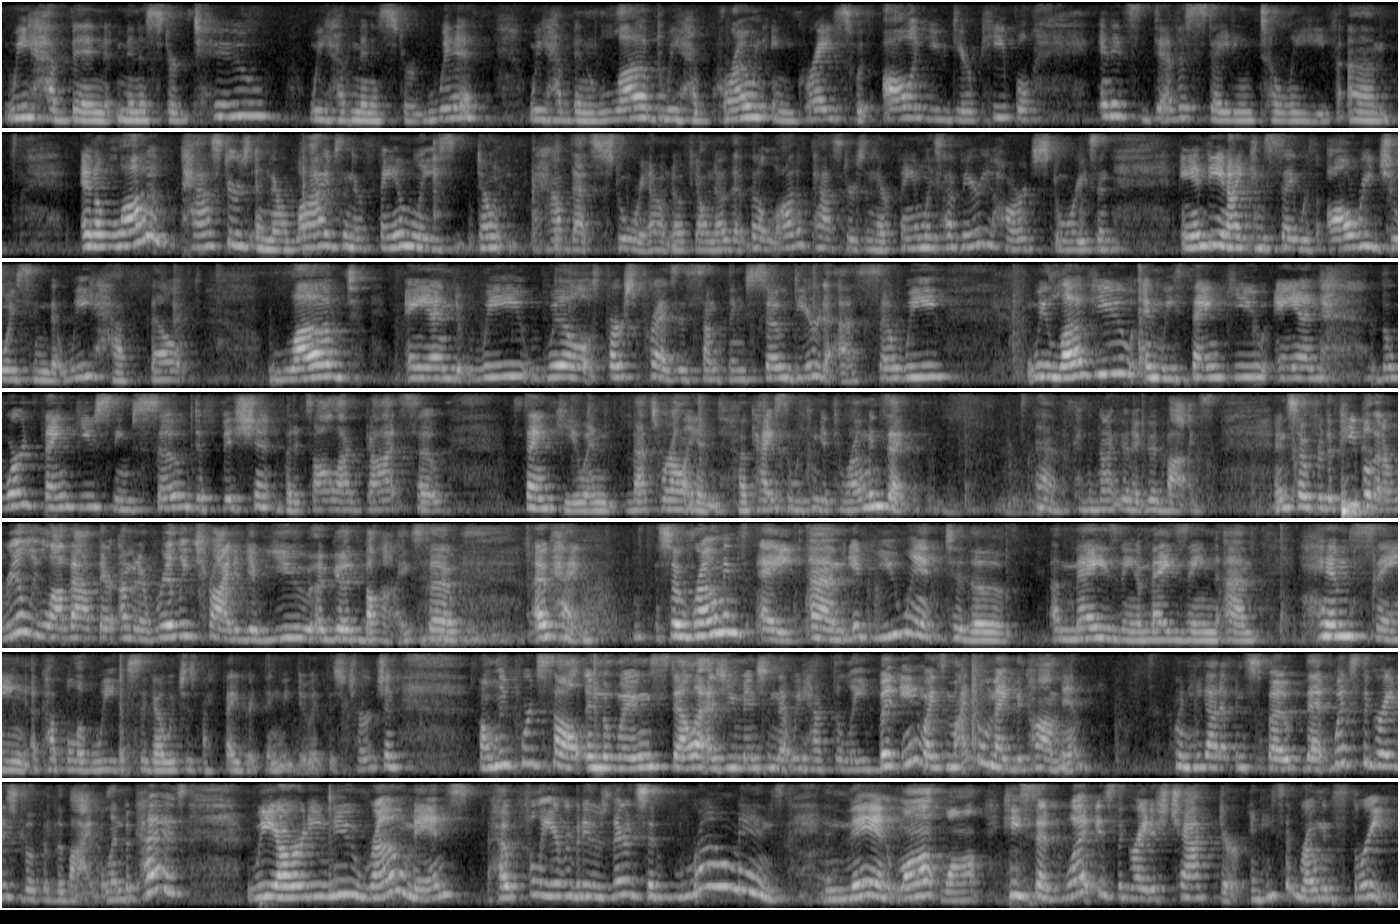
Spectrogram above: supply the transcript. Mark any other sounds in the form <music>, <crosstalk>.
we have been ministered to, we have ministered with, we have been loved, we have grown in grace with all of you, dear people and it's devastating to leave. Um, and a lot of pastors and their wives and their families don't have that story. I don't know if y'all know that, but a lot of pastors and their families have very hard stories. And Andy and I can say with all rejoicing that we have felt loved and we will first pres is something so dear to us. So we we love you and we thank you and the word thank you seems so deficient, but it's all I've got. So thank you, and that's where I'll end. Okay, so we can get to Romans 8 because I'm not good at goodbyes. And so for the people that I really love out there, I'm going to really try to give you a goodbye. So, okay, so Romans 8. Um, if you went to the amazing, amazing um, hymn sing a couple of weeks ago, which is my favorite thing we do at this church, and only poured salt in the wound, Stella, as you mentioned that we have to leave. But anyways, Michael made the comment when he got up and spoke that what's the greatest book of the Bible? And because we already knew Romans, hopefully everybody was there and said, Romans. And then, womp womp, he said, What is the greatest chapter? And he said, Romans 3.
